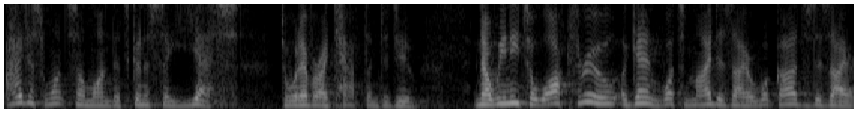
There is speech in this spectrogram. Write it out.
I just want someone that's going to say yes to whatever I tap them to do. Now, we need to walk through, again, what's my desire, what God's desire,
